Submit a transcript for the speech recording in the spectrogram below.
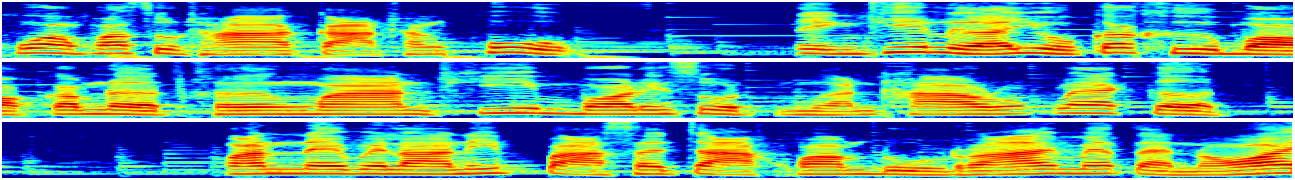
ข่วงพระสุธาอากาศทั้งคู่ สิ่งที่เหลืออยู่ก็คือบอกกำเนิดเพลิงมารที่บริสุทธิ์เหมือนทารกแรกเกิด มันในเวลานี้ปราศจากความดุร้ายแม้แต่น้อย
